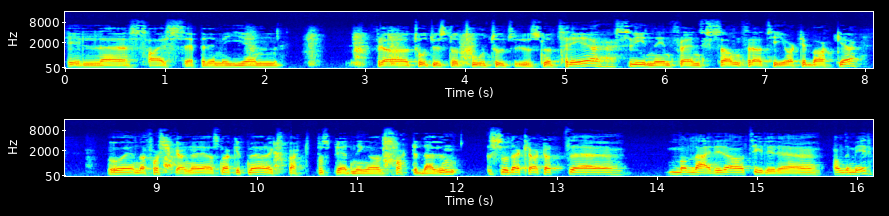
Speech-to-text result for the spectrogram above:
til eh, SARS-epidemien fra 2002-2003, svineinfluensaen fra ti år tilbake. Og en av forskerne jeg har snakket med, er ekspert på spredning av svartedauden. Så det er klart at eh, man lærer av tidligere pandemier.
